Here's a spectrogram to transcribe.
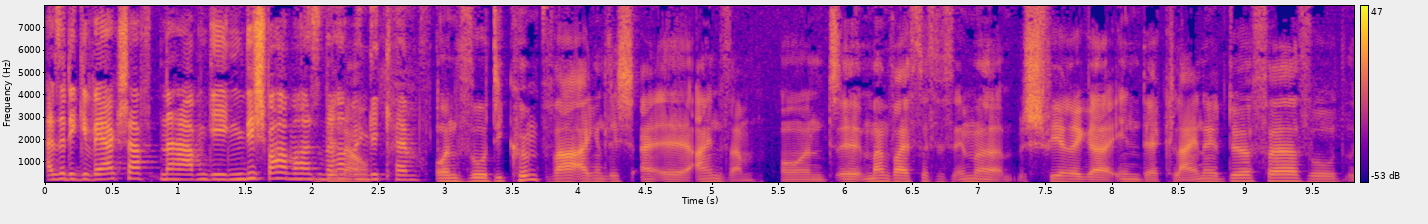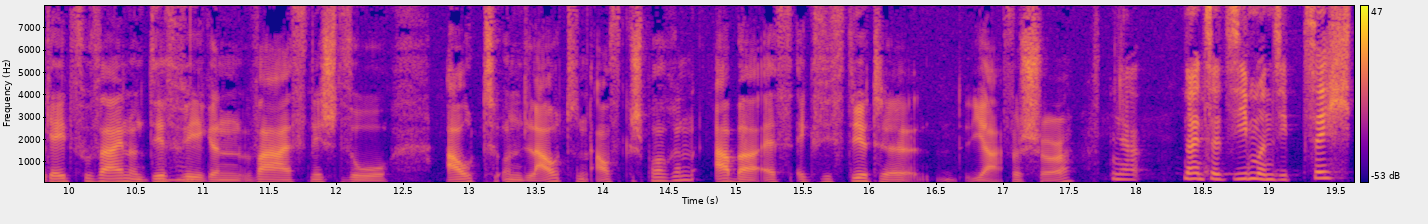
Also die Gewerkschaften haben gegen die Sparmaßnahmen Genau. gekämpft. Und so die Kümp war eigentlich äh, einsam. Und äh, man weiß, dass es immer schwieriger in der kleinen Dörfer so gay zu sein. Und deswegen war es nicht so out und laut und ausgesprochen. Aber es existierte, ja, for sure. Ja. 1977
